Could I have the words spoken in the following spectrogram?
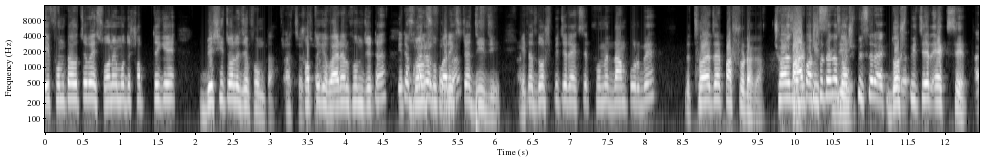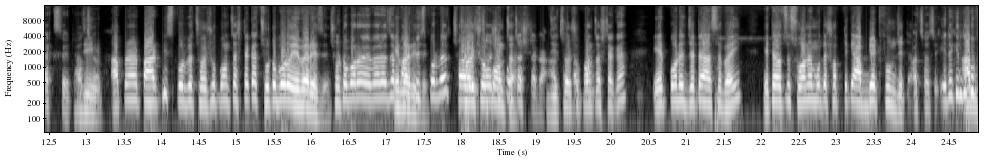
এই ফোমটা হচ্ছে ভাই সোয়ানের মধ্যে সব থেকে বেশি চলে যে ফোমটা। সব থেকে ভাইরাল ফোম যেটা এটা সুপার এক্সট্রা জি জি এটা। দশ পিচের এক সেট ফোমের দাম পড়বে ছয় হাজার পাঁচশো টাকা। 6500 piece, টাকা জি। 10 পিসের এক সেট এক সেট জি। আচ্ছা। আপনার পার পিস পড়বে ছয়শো পঞ্চাশ টাকা ছোট বড় এভারেজে ছোট বড় এভারেজে পার পিস এ। পড়বে 650 650 টাকা। জি আচ্ছা, ছয়শো পঞ্চাশ টাকা। এরপরে যেটা আছে ভাই এটা হচ্ছে সোয়ানের মধ্যে সব থেকে আপডেট ফোন যেটা। আচ্ছা আচ্ছা এটা কিন্তু খুব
